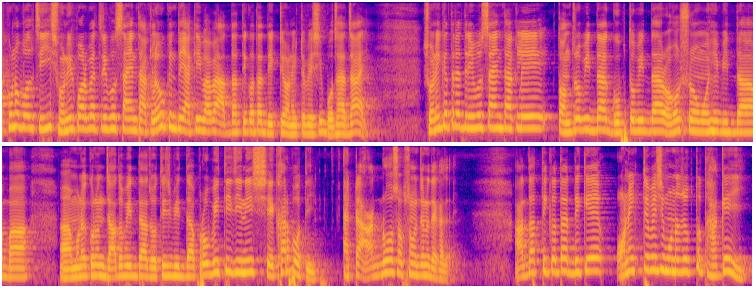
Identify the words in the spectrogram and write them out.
এখনও বলছি, শনির পর্বে ত্রিভুজ সাইন থাকলেও কিন্তু একইভাবে আধ্যাত্মিকতার দিকটি অনেকটা বেশি বোঝা যায়। শনি ক্ষেত্রে ত্রিভুজ সাইন থাকলে তন্ত্রবিদ্যা, গুপ্তবিদ্যা, রহস্যময়ী বিদ্যা বা মনে করুন জাদুবিদ্যা, জ্যোতিষবিদ্যা প্রভৃতি জিনিস শেখার প্রতি একটা আগ্রহ সবসময়ের জন্য দেখা যায়। আধ্যাত্মিকতার দিকে অনেকটা বেশি মনোযোগ তো থাকেই।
